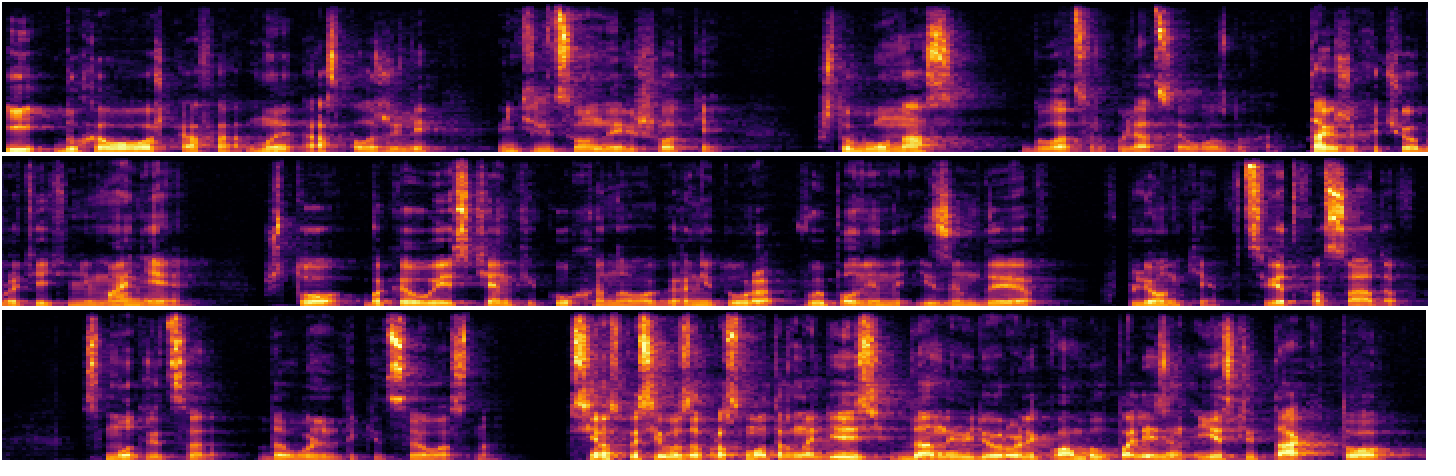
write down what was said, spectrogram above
и духового шкафа мы расположили вентиляционные решетки, чтобы у нас была циркуляция воздуха. Также хочу обратить внимание, что боковые стенки кухонного гарнитура выполнены из МДФ в пленке в цвет фасадов. Смотрится довольно-таки целостно. Всем спасибо за просмотр. Надеюсь, данный видеоролик вам был полезен. Если так, то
